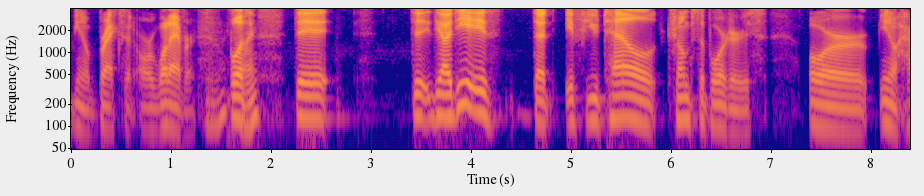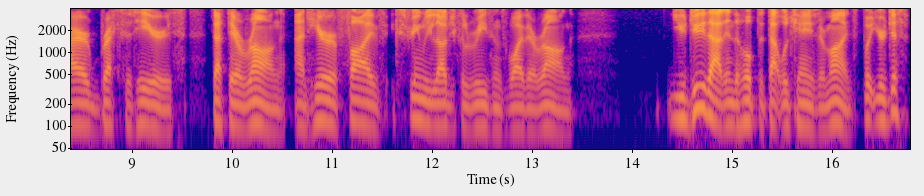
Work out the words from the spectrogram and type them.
you know Brexit or whatever. but fine. the the the idea is that if you tell Trump supporters or you know hard Brexiteers that they're wrong, and here are five extremely logical reasons why they're wrong. You do that in the hope that that will change their minds, but you're just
